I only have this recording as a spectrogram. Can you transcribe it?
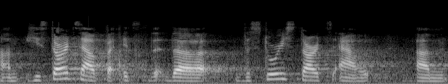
um, he starts out, but it's the, the, the story starts out um,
